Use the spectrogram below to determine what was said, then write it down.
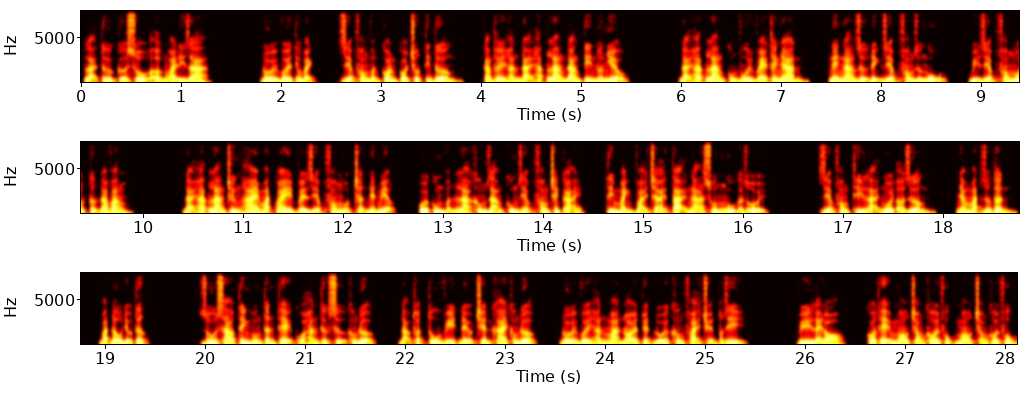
lại từ cửa sổ ở ngoài đi ra. Đối với tiểu bạch, diệp phong vẫn còn có chút tin tưởng, cảm thấy hắn đại hắc lang đáng tin hơn nhiều đại hắc lang cũng vui vẻ thanh nhàn, nên ngang dự định diệp phong giường ngủ, bị diệp phong một cước đá văng. Đại hắc lang chừng hai mắt quay về diệp phong một trận miết miệng, cuối cùng vẫn là không dám cùng diệp phong tranh cãi, tìm mảnh vải trải tại ngã xuống ngủ gật rồi. Diệp phong thì lại ngồi ở giường, nhắm mắt dưỡng thần, bắt đầu điều tức. Dù sao tình huống thân thể của hắn thực sự không được, đạo thuật tu vi đều triển khai không được, đối với hắn mà nói tuyệt đối không phải chuyện tốt gì. Vì lẽ đó, có thể mau chóng khôi phục, mau chóng khôi phục.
